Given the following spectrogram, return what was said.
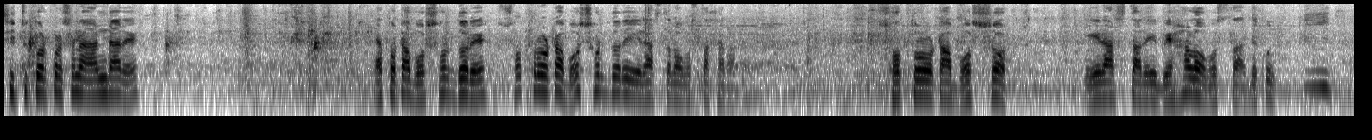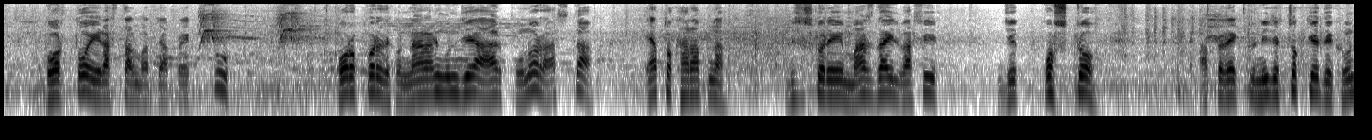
সিটি কর্পোরেশনের আন্ডারে, এতটা বছর ধরে, সতেরোটা বছর ধরে এই রাস্তার অবস্থা খারাপ। সতেরোটা বছর এই রাস্তার এই বেহাল অবস্থা, দেখুন কি গর্ত এই রাস্তার মধ্যে আপনার একটু পরখ করে দেখুন। নারায়ণগঞ্জে আর কোনো রাস্তা এত খারাপ না। বিশেষ করে এই মাছদাইলবাসীর যে কষ্ট, আপনারা একটু নিজের চোখকে দেখুন।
